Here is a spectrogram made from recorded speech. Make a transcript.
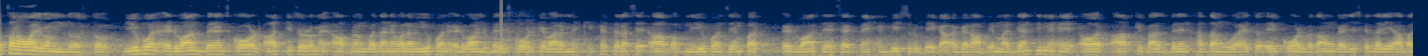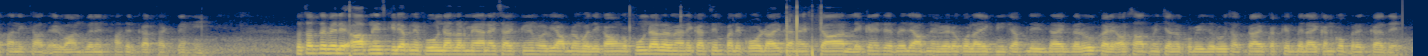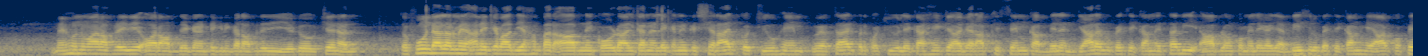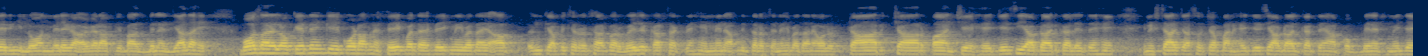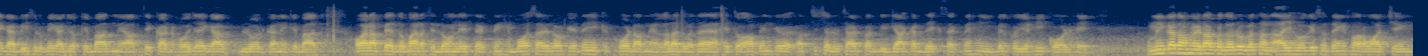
असलम दोस्तों। Ufone advance balance code आज की वीडियो में आप लोगों को बताने वाला हूँ यूफोन एडवांस बैलेंस कोड के बारे में कि किस तरह से आप अपने यूफोन सिम पर एडवांस ले सकते हैं। बीस रुपये का अगर आप इमरजेंसी में है और आपके पास बैलेंस ख़त्म हुआ है तो एक कोड बताऊँगा जिसके ज़रिए आप आसानी के साथ एडवांस बैलेंस हासिल कर सकते हैं। तो सबसे पहले आपने इसके लिए अपने फ़ोन डॉलर में आना है। स्क्रीन पर भी आप लोगों को दिखाऊँगा। फ़ोन डॉलर में आने का सिंपल कोड डायल करना है स्टार लेकिन इससे पहले आपने वीडियो को लाइक नहीं किया प्लीज़ लाइक ज़रूर करें और साथ में चैनल को भी ज़रूर सब्सक्राइब करके बेल आइकन को प्रेस कर दें। मैं हूँ नुमान अफरीदी और आप देख रहे हैं टेक्निकल अफरीदी यूट्यूब चैनल। तो फ़ोन डॉलर में आने के बाद यहाँ पर आपने कोड डायल करना है लेकिन इनकी शराइत कुछ यूँ है, वेबसाइट पर कुछ यूँ लिखा है कि अगर आपकी सिम का बैलेंस ग्यारह रुपये से कम है, तभी आप लोगों को मिलेगा या बीस रुपये से कम है, आपको फिर ही लोन मिलेगा अगर आपके पास बैलेंस ज़्यादा है। बहुत सारे लोग कहते हैं कि ये कोड आपने फेक बताया फेक नहीं बताया, आप उनकी ऑफिशियल वेबसाइट पर विज़िट कर सकते हैं, मैंने अपनी तरफ़ से नहीं बताने वाला चार चार, पाँच छः है, जैसी आप डायल कर लेते हैं इन स्टार चार सौ छप्पन है, जैसी आप डायल करते हैं, आपको बैलेंस मिल जाएगा बीस रुपये का, जो कि बाद में आपसे कट हो जाएगा लोड करने के बाद, और आप दोबारा से लोन ले सकते हैं। बहुत सारे लोग कहते हैं कि कोड आपने गलत बताया है। तो आप इनके ऑफिशियल वेबसाइट पर भी जाकर देख सकते हैं, बिल्कुल यही कोड है। उम्मीद करता हूँ मेरा आपको ज़रूर पसंद आई होगी। So thanks for watching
